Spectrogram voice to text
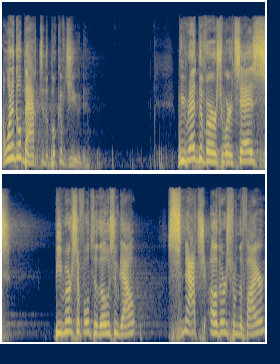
I want to go back to the book of Jude. We read the verse where it says, Be merciful to those who doubt, snatch others from the fire.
